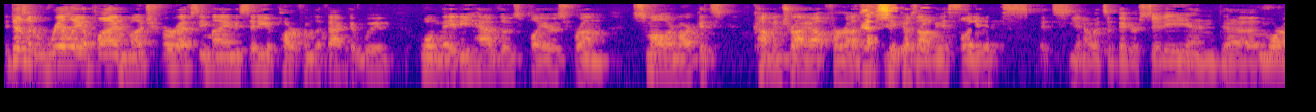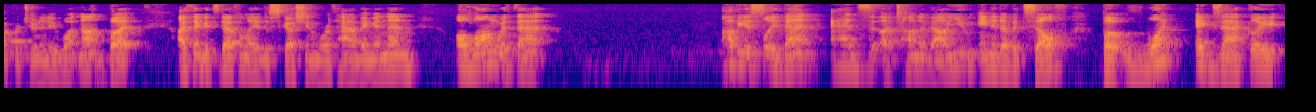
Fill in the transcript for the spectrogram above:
it doesn't really apply much for FC Miami City, apart from the fact that we will maybe have those players from smaller markets come and try out for us Absolutely. because obviously it's it's you know it's a bigger city and uh, more opportunity whatnot. But i think it's definitely a discussion worth having. And then along with that obviously that adds a ton of value in and of itself. But what exactly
